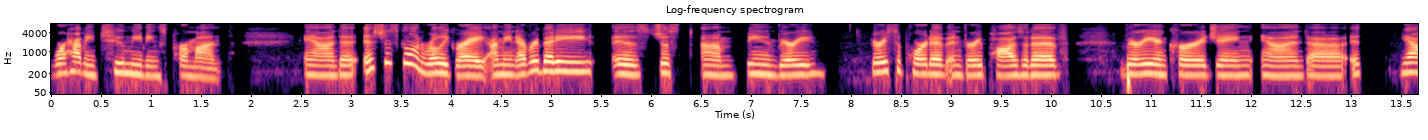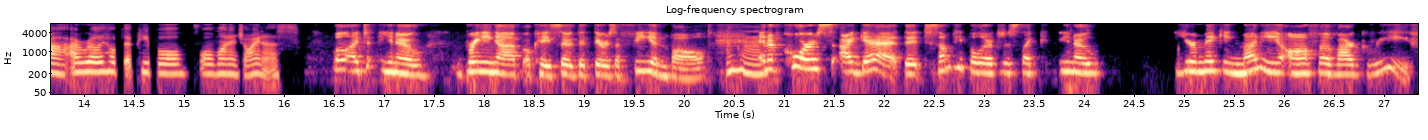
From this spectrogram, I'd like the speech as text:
we're having two meetings per month and it, it's just going really great. I mean everybody is just um, being very very supportive and very positive very encouraging and uh, it yeah i really hope that people will want to join us Well, I, t- you know, bringing up, okay, so that there's a fee involved. Mhm. And of course, I get that some people are just like, you know, you're making money off of our grief.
